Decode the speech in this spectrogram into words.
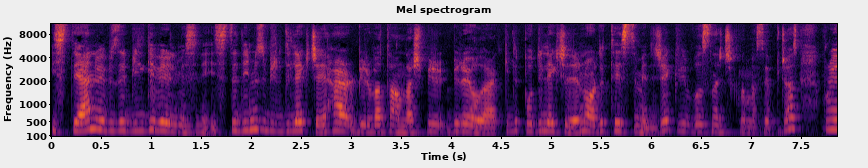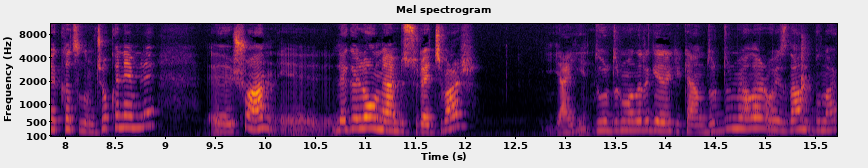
isteyen ve bize bilgi verilmesini istediğimiz bir dilekçe her bir vatandaş bir birey olarak gidip o dilekçelerini orada teslim edecek bir basın açıklaması yapacağız. Buraya katılım çok önemli. E, şu an e, legal olmayan bir süreç var. Yani durdurmaları gerekirken durdurmuyorlar. O yüzden buna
